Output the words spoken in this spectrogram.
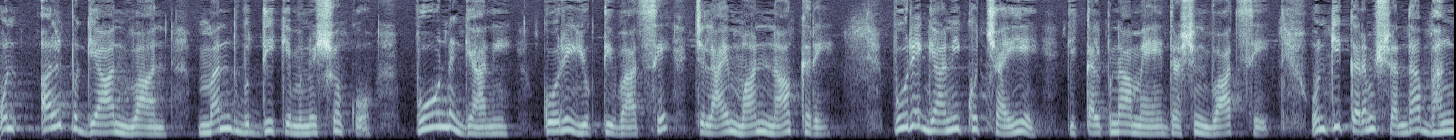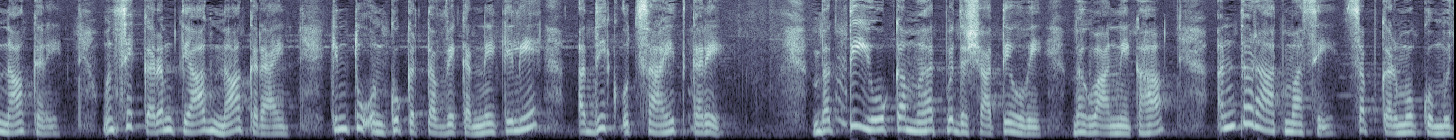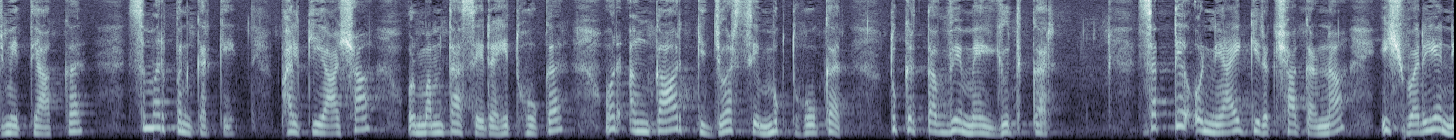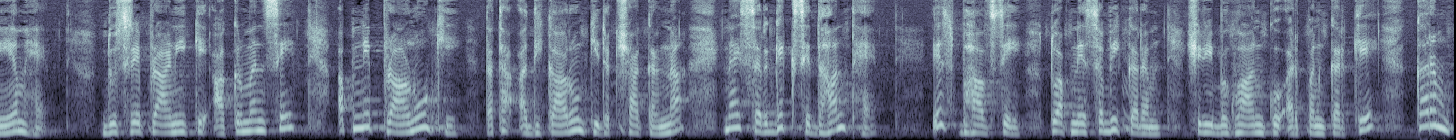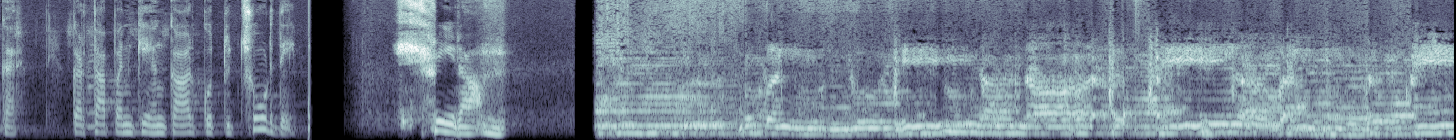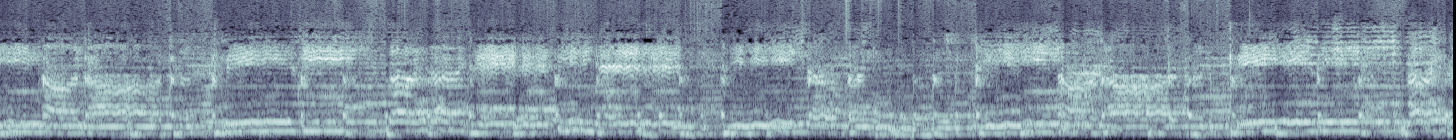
उन अल्प ज्ञानवान, मंद बुद्धि के मनुष्यों को पूर्ण ज्ञानी, कोरे युक्तिवाद से चलाए मान ना करे। पूरे ज्ञानी को चाहिए कि कल्पना में, दर्शनवाद से। उनकी कर्म श्रद्धा भंग ना करे। उनसे कर्म त्याग ना कराए। किंतु उनको कर्तव्य करने के लिए अधिक उत्साहित करे। भक्ति योग का महत्व दर्शाते हुए भगवान ने कहा, अंतरात्मा से सब कर्मों को मुझमें त्याग कर, समर्पण करके, फल की आशा और ममता से रहित होकर और अहंकार की ज्वर से मुक्त होकर तो कर्तव्य में युद्ध कर। सत्य और न्याय की रक्षा करना ईश्वरीय नियम है। दूसरे प्राणी के आक्रमण से अपने प्राणों की तथा अधिकारों की रक्षा करना नैसर्गिक सिद्धांत है। इस भाव से तो अपने सभी कर्म श्री भगवान को अर्पण करके कर्म कर। कर्तापन के अहंकार को तू छोड़ दे। श्री राम। बंधु दीनानाथ दीन बंधु दीनानाथ मेरी तरह है दीन बंधु दीनानाथ मेरी तरह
